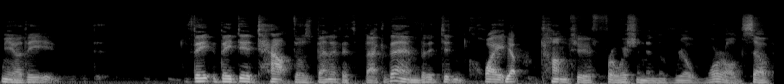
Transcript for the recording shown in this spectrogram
you know, the they they did tout those benefits back then, but it didn't quite yep. come to fruition in the real world. So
